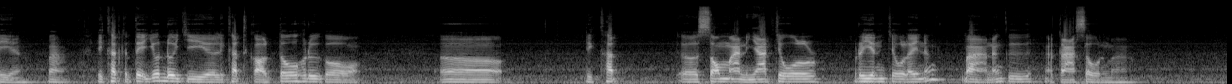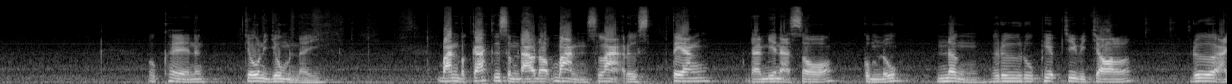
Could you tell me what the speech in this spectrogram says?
នាបាទលិខិតគតិយុត្តដូចជាលិខិតស្កលទោសឬក៏អឺលិខិតសុំអនុញ្ញាតចូលរៀនចូលអីហ្នឹងបាទហ្នឹងគឺអត្រា0បាទអូខេហ្នឹងចូលនិយមន័យបានប្រកាសគឺសំដៅដល់បានស្លាកឬស្ទាំងដែលមានអក្សរគំនុះ និងឬរូបភាពជីវចលឬអា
